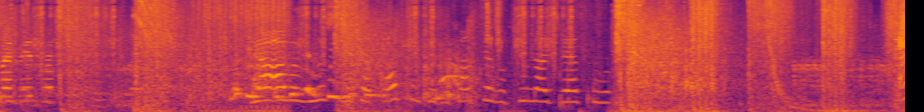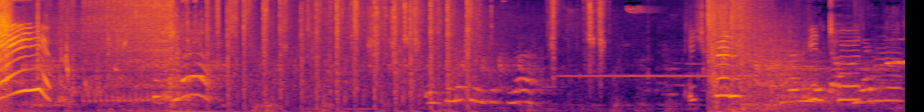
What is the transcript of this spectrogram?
wenn ihr Ja, aber wir müssen nicht da drauf gehen. Du kannst ja so tun, als wärst du. Ey! Ich will ihn töten.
